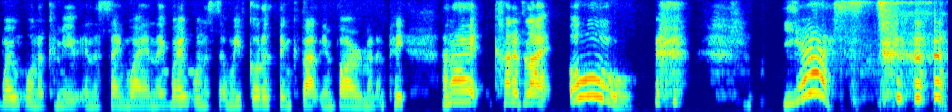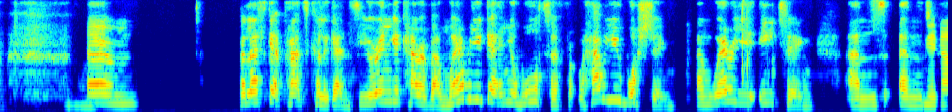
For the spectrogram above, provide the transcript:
won't want to commute in the same way and they won't want to and we've got to think about the environment and pe- and I kind of like oh yes. Um but let's get practical again. So you're in your caravan where are you getting your water from how are you washing and where are you eating and and yeah.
